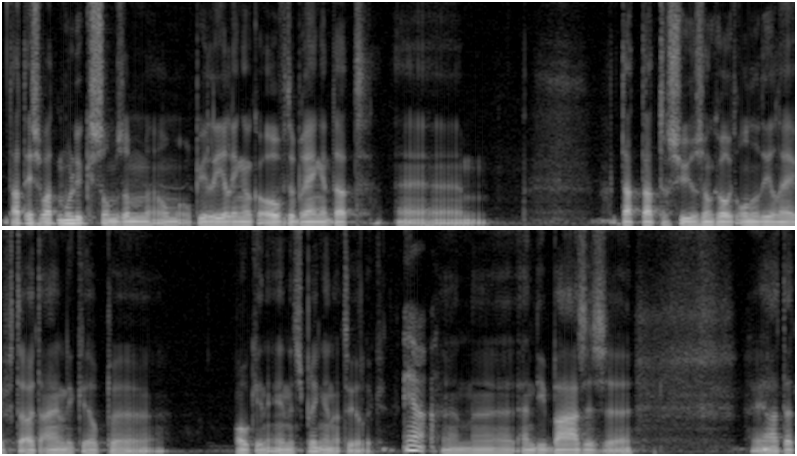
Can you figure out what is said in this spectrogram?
dat is wat moeilijk soms om, om op je leerling ook over te brengen. Dat, ehm, dat, dat dressuur zo'n groot onderdeel heeft uiteindelijk op, ook in, in het springen natuurlijk. Ja, En, eh, en die basis, eh, ja, dat,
